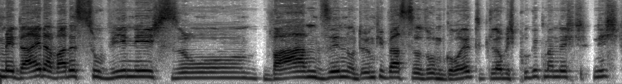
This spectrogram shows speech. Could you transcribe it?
May Die, da war das zu wenig so Wahnsinn und irgendwie was so, so im Gold, glaube ich, prügelt man dich nicht.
